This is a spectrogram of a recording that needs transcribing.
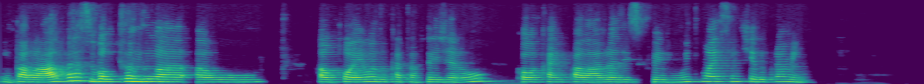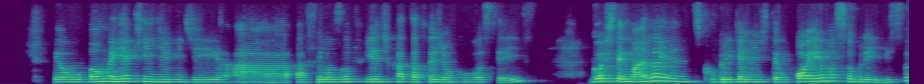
em palavras, voltando lá ao, ao poema do Catafejão, colocar em palavras, isso fez muito mais sentido para mim. Eu amei aqui dividir a, a filosofia de Catafejão com vocês. Gostei mais ainda de descobrir que a gente tem um poema sobre isso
